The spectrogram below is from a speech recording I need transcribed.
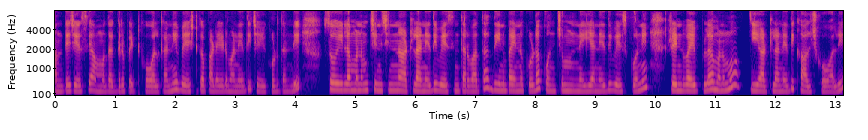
అంతే చేసి అమ్మ దగ్గర పెట్టుకోవాలి కానీ వేస్ట్‌గా పడేయడం అనేది చేయకూడదండి. సో, ఇలా మనం చిన్న చిన్న అట్లనేది వేసిన తర్వాత దీనిపైన కూడా కొంచెం నెయ్యి అనేది వేసుకొని రెండు వైపులా మనము ఈ అట్లు అనేది కాల్చుకోవాలి.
